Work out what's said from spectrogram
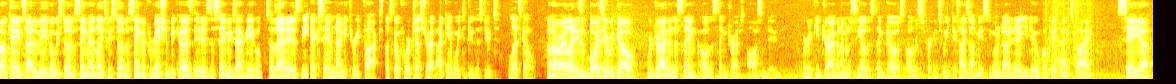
Okay, inside of the vehicle, we still have the same headlights. We still have the same information because it is the same exact vehicle. So that is the XM93 Fox. Let's go for a test drive. I can't wait to do this, dudes. Let's go. Alright, ladies and boys, here we go. We're driving this thing. Oh, this thing drives awesome, dude. We're gonna keep driving. I'm gonna see how this thing goes. Oh, this is freaking sweet, dude. Hi, zombies. You wanna die today? You do? Okay, thanks. Bye. See ya.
